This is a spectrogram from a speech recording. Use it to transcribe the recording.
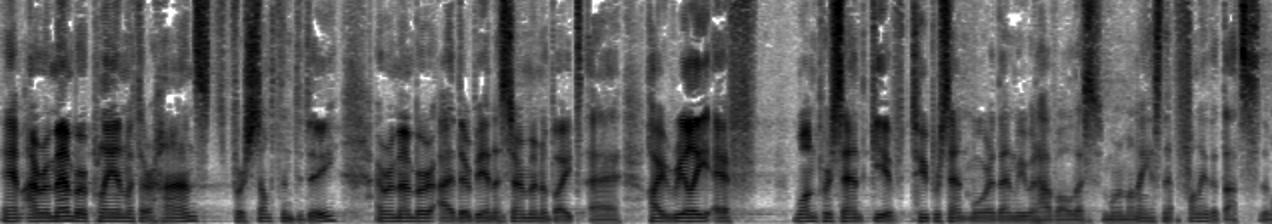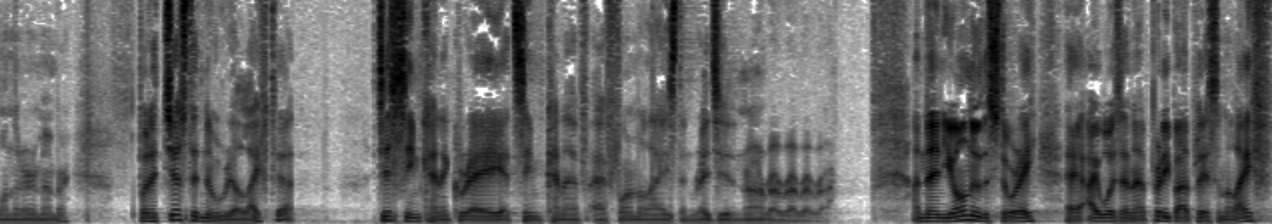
Um, I remember playing with her hands for something to do. I remember uh, there being a sermon about uh, how really, if 1% gave 2% more, then we would have all this more money. Isn't it funny that that's the one that I remember? But it just had no real life to it. It just seemed kind of grey. It seemed kind of uh, formalized and rigid and rah, rah, rah, rah, rah. And then you all know the story. Uh, I was in a pretty bad place in my life.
